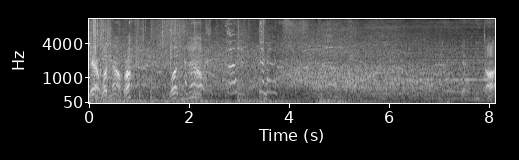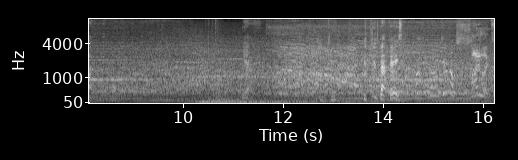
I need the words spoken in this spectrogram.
Yeah, what now, bruh? What now? Yeah, you died. Okay. that face. Silence!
